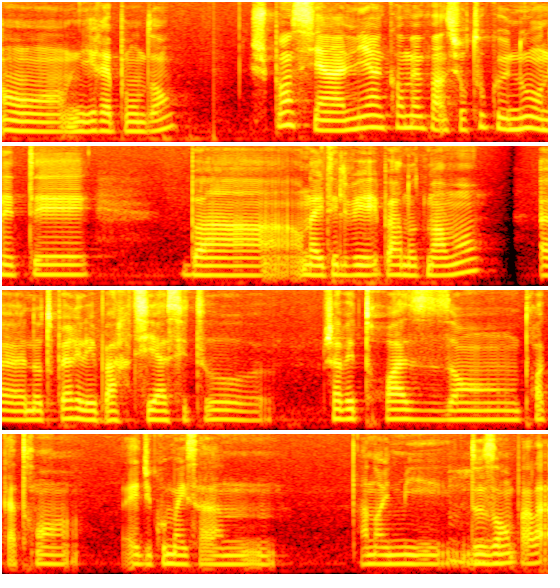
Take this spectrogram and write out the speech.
en y répondant. Je pense qu'il y a un lien quand même, enfin, surtout que nous, on était, ben, on a été élevés par notre maman. Euh, notre père, il est parti assez tôt. J'avais 3 ans, 3-4 ans. Et du coup, Maïssa, un, un an et demi, 2 mhm. ans par là.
